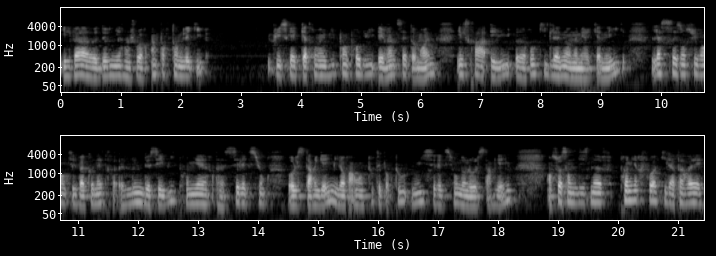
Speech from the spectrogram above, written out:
Il va devenir un joueur important de l'équipe puisqu'avec 88 points produits et 27 home runs, il sera élu euh, rookie de l'année en American League. La saison suivante, il va connaître l'une de ses 8 premières euh, sélections All-Star Game. Il aura en tout et pour tout 8 sélections dans le All-Star Game. En 79, première fois qu'il apparaît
